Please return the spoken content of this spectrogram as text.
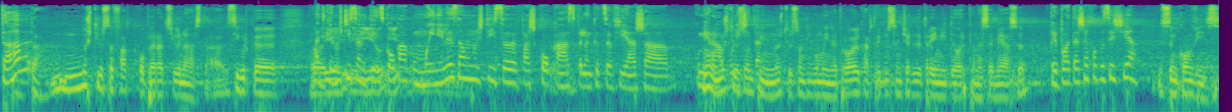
Da? Da, nu știu să fac operațiunea asta. Sigur că... Adică eu, nu știi să eu- întinzi coca eu- cu mâinile sau nu știi să faci coca astfel încât să fie așa cum era Nu, nu știu să publicitatea? întind, nu știu să întind cu mâinile. Probabil că ar trebui să încerc de 3000 de ori până să-mi iasă. Păi poate așa făcuse și ea. Sunt convins.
